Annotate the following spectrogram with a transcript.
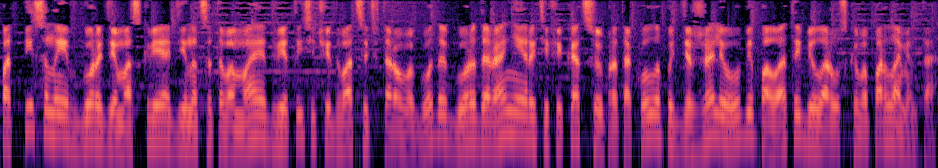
Подписанные в городе Москве 11 мая 2022 года города ранее ратификацию протокола поддержали обе палаты белорусского парламента.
